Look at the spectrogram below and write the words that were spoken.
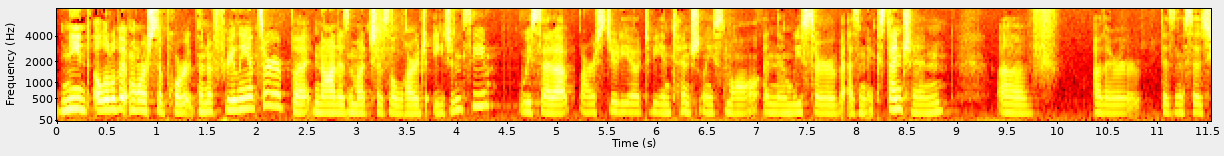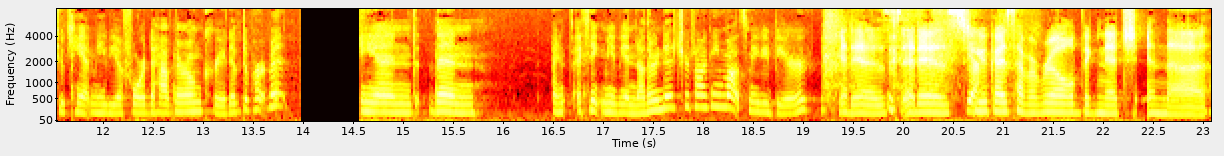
need a little bit more support than a freelancer, but not as much as a large agency we set up our studio to be intentionally small, and then we serve as an extension of other businesses who can't maybe afford to have their own creative department. And then I, I, think maybe another niche you're talking about is maybe beer. It is. It is. yeah. You guys have a real big niche in the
